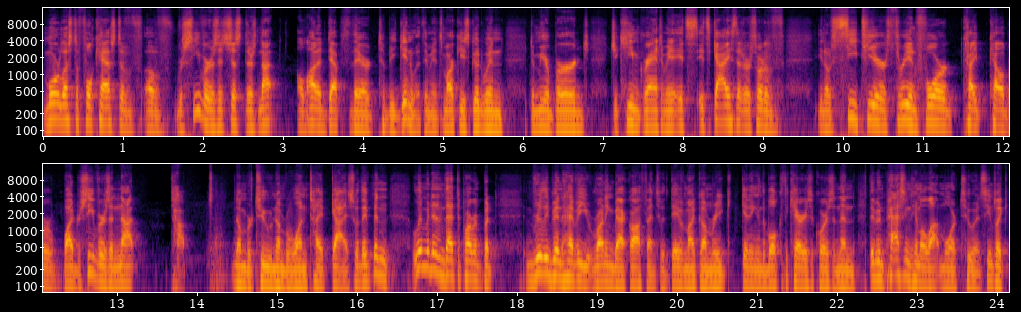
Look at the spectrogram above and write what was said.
more or less a full cast of, of receivers. It's just there's not a lot of depth there to begin with. I mean, it's Marquise Goodwin, Damiere Byrd, Jakeem Grant. I mean, it's it's guys that are sort of you know C tier three and four type caliber wide receivers, and not top number two, number one type guys. So they've been limited in that department, but really been heavy running back offense with David Montgomery getting in the bulk of the carries, of course, and then they've been passing to him a lot more too. And it seems like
